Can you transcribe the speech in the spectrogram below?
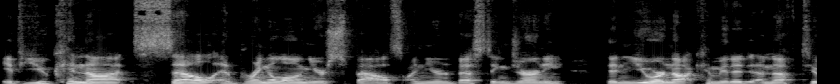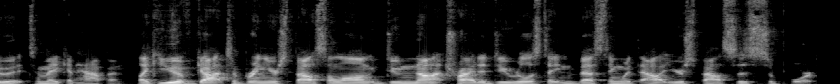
if you cannot sell and bring along your spouse on your investing journey, then you are not committed enough to it to make it happen. Like you have got to bring your spouse along. Do not try to do real estate investing without your spouse's support.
